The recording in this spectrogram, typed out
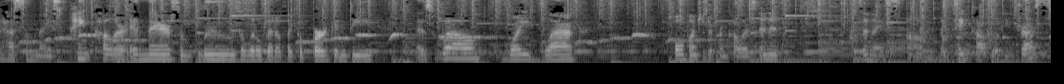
It has some nice pink color in there, some blues, a little bit of like a burgundy as well, white, black, whole bunch of different colors in it. It's a nice um, like tank top looking dress.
